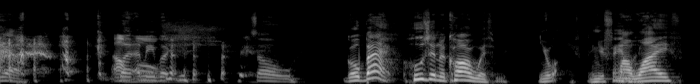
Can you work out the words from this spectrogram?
yeah, but I mean, but so Go back. Who's in the car with me? your wife and your family, My wife.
